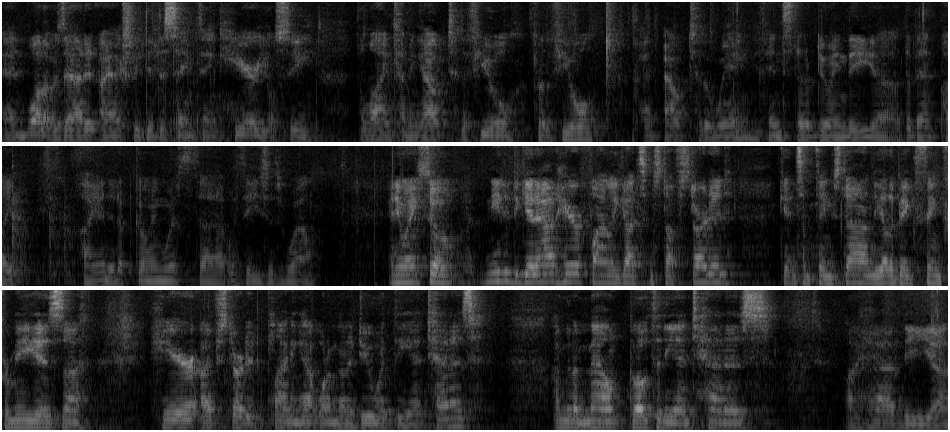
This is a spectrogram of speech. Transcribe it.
And while I was at it, I actually did the same thing here. You'll see the line coming out to the fuel for the fuel and out to the wing. Instead of doing the, uh, the bent pipe, I ended up going with, uh, with these as well. Anyway, so needed to get out here, finally got some stuff started, getting some things done. The other big thing for me is uh, here I've started planning out what I'm gonna do with the antennas. I'm gonna mount both of the antennas. I have the uh,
